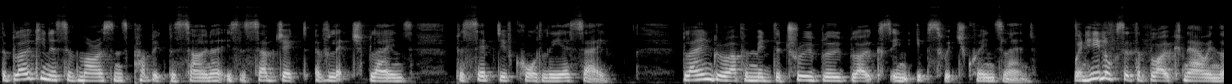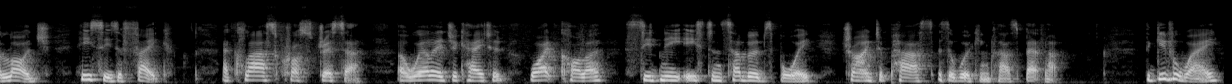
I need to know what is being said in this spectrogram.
The blokiness of Morrison's public persona is the subject of Lech Blaine's perceptive quarterly essay. Blaine grew up amid the true blue blokes in Ipswich, Queensland. When he looks at the bloke now in the lodge, he sees a fake, a class cross dresser, a well educated, white collar, Sydney eastern suburbs boy trying to pass as a working class battler. The giveaway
